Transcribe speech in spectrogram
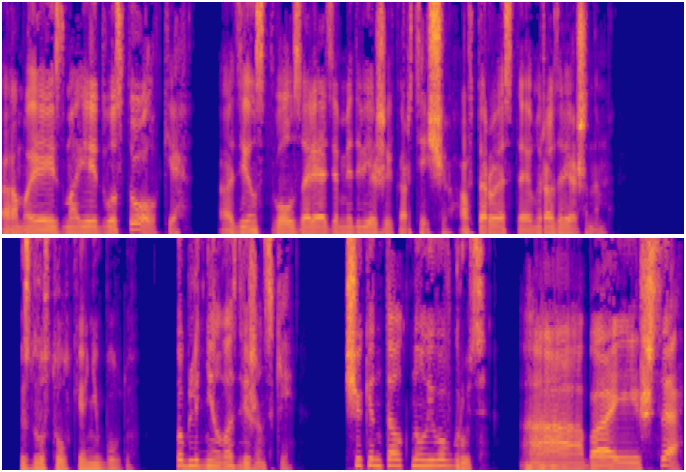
«А мы из моей двустволки. Один ствол зарядим медвежьей картечью, а второй оставим разряженным». «Из двустволки я не буду», — побледнел Воздвиженский. Щукин толкнул его в грудь. «А, боишься?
